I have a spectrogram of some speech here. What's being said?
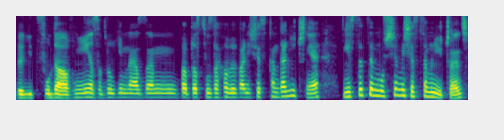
byli cudowni, a za drugim razem po prostu zachowywali się skandalicznie. Niestety musimy się z tym liczyć,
